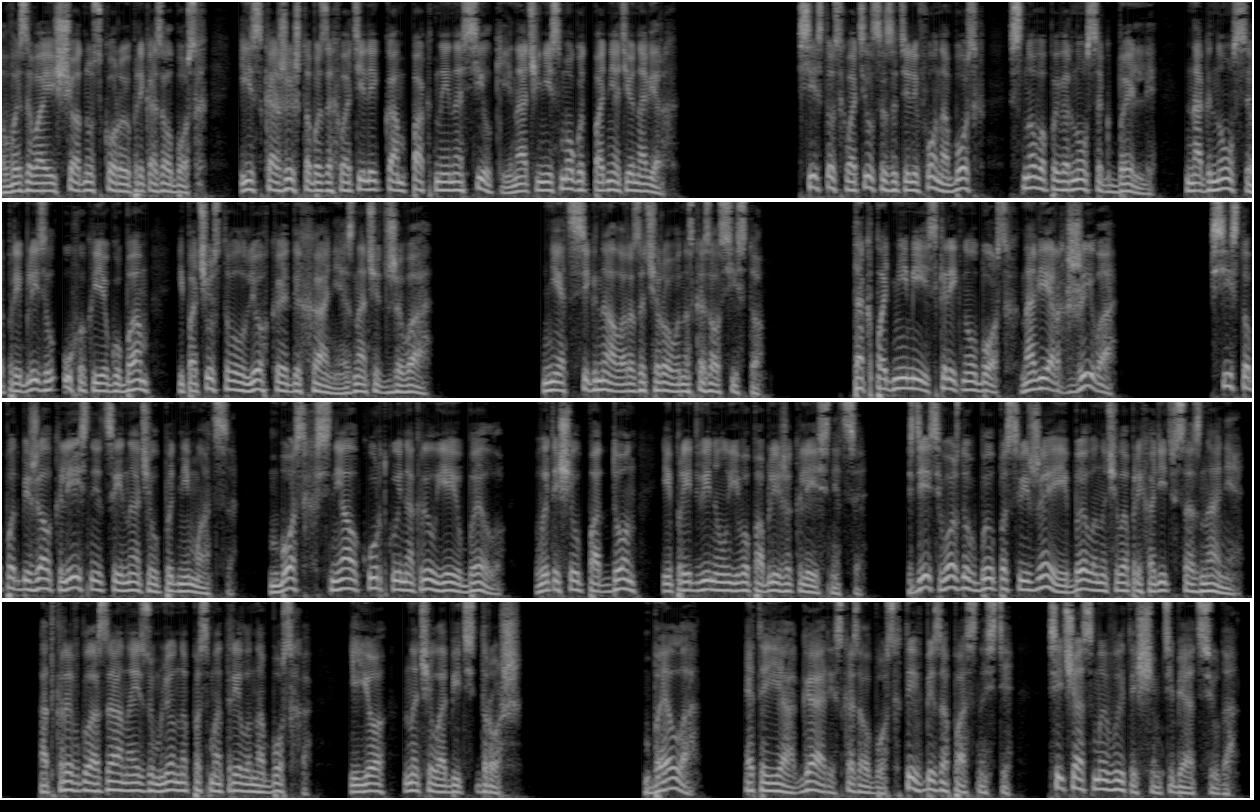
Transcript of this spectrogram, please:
«Вызывай еще одну скорую», — приказал Босх, «и скажи, чтобы захватили компактные носилки, иначе не смогут поднять ее наверх». Систо схватился за телефон, а Босх снова повернулся к Белли, нагнулся, приблизил ухо к ее губам и почувствовал легкое дыхание, значит, жива. «Нет сигнала», — разочарованно сказал Систо. «Так поднимись!» — крикнул Босх. «Наверх! Живо!» Систо подбежал к лестнице и начал подниматься. Босх снял куртку и накрыл ею Беллу, вытащил поддон и придвинул его поближе к лестнице. Здесь воздух был посвежее, и Белла начала приходить в сознание. Открыв глаза, она изумленно посмотрела на Босха. Ее начала бить дрожь. «Белла?» «Это я, Гарри», — сказал Босх. «Ты в безопасности. Сейчас мы вытащим тебя отсюда».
